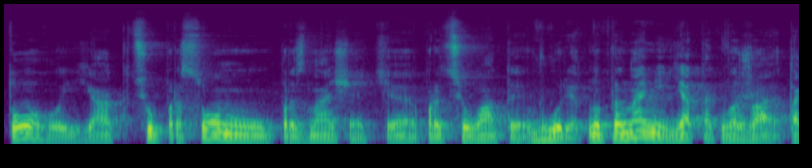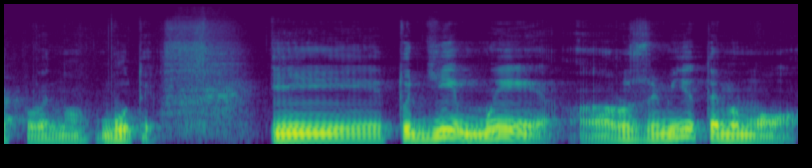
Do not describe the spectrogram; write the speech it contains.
того, як цю персону призначать е, працювати в уряд. Ну, принаймні, я так вважаю, так повинно бути. І тоді ми е, розумітимемо,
